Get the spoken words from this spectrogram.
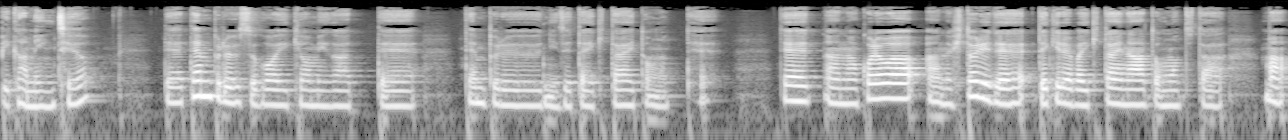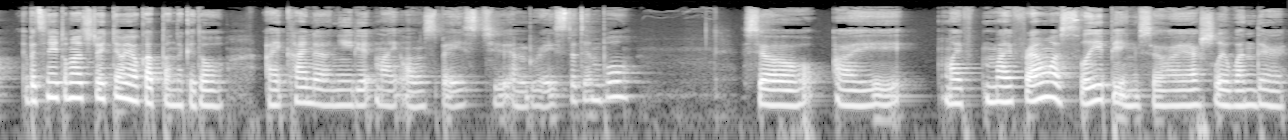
Becoming too. で、テンプルすごい興味があって、テンプルに絶対行きたいと思って。で、あの、これは、あの、一人でできれば行きたいなと思ってた。まあ、別に友達と行ってもよかったんだけど、I kinda needed my own space to embrace the temple. So I my my friend was sleeping, so I actually went there.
